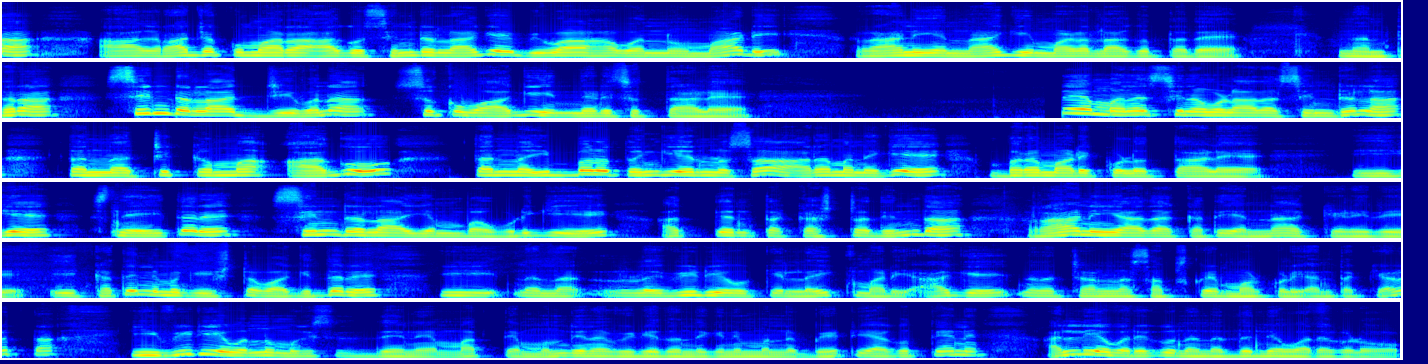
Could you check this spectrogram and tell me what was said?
ಆ ರಾಜಕುಮಾರ ಹಾಗೂ ಸಿಂಡ್ರಲಾಗೆ ವಿವಾಹವನ್ನು ಮಾಡಿ ರಾಣಿಯನ್ನಾಗಿ ಮಾಡಲಾಗುತ್ತದೆ. ನಂತರ ಸಿಂಡ್ರಲಾ ಜೀವನ ಸುಖವಾಗಿ ನಡೆಸುತ್ತಾಳೆ. ಮನಸ್ಸಿನವಳಾದ ಸಿಂಡ್ರೆಲಾ ತನ್ನ ಚಿಕ್ಕಮ್ಮ ಹಾಗೂ ತನ್ನ ಇಬ್ಬರು ತಂಗಿಯರನ್ನು ಸಹ ಅರಮನೆಗೆ ಬರಮಾಡಿಕೊಳ್ಳುತ್ತಾಳೆ. ಹೀಗೆ ಸ್ನೇಹಿತರೆ, ಸಿಂಡ್ರಲಾ ಎಂಬ ಹುಡುಗಿ ಅತ್ಯಂತ ಕಷ್ಟದಿಂದ ರಾಣಿಯಾದ ಕಥೆಯನ್ನು ಕೇಳಿರಿ. ಈ ಕತೆ ನಿಮಗೆ ಇಷ್ಟವಾಗಿದ್ದರೆ ಈ ನನ್ನ ವಿಡಿಯೋಕ್ಕೆ ಲೈಕ್ ಮಾಡಿ, ಹಾಗೆ ನನ್ನ ಚಾನಲ್ನ ಸಬ್ಸ್ಕ್ರೈಬ್ ಮಾಡ್ಕೊಳ್ಳಿ ಅಂತ ಕೇಳುತ್ತಾ ಈ ವಿಡಿಯೋವನ್ನು ಮುಗಿಸಿದ್ದೇನೆ. ಮತ್ತೆ ಮುಂದಿನ ವಿಡಿಯೋದೊಂದಿಗೆ ನಿಮ್ಮನ್ನು ಭೇಟಿಯಾಗುತ್ತೇನೆ. ಅಲ್ಲಿಯವರೆಗೂ ನನ್ನ ಧನ್ಯವಾದಗಳು.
